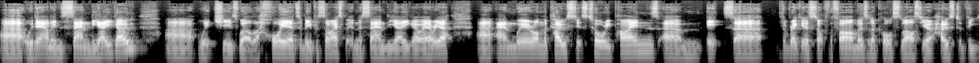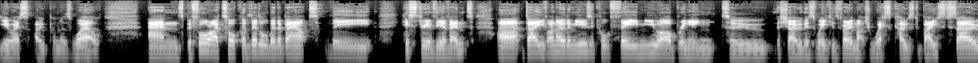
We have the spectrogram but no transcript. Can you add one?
Uh, we're down in San Diego, uh, which is, well, La Jolla to be precise, but in the San Diego area. Uh, and we're on the coast. It's Torrey Pines. Um, it's uh, the regular stop for the farmers. And of course, last year it hosted the US Open as well. And before I talk a little bit about the history of the event, uh, Dave, I know the musical theme you are bringing to the show this week is very much West Coast based. So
